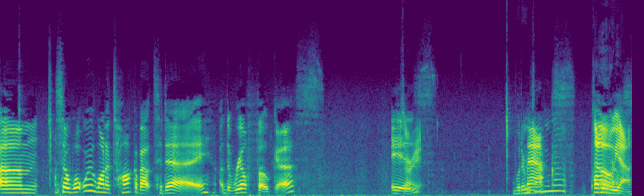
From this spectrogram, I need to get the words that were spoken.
um, so what we want to talk about today, uh, the real focus, is Sorry. What are Max. we talking about? Public oh House. yeah.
